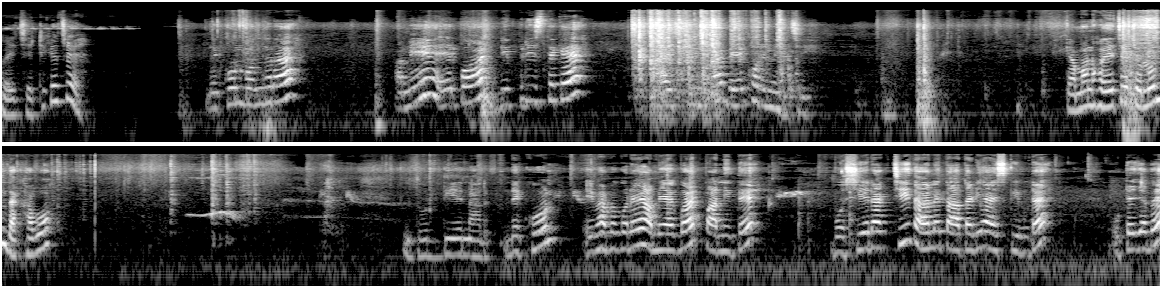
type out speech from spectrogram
হয়েছে, ঠিক আছে? দেখুন বন্ধুরা, আমি এরপর ডিপ ফ্রিজ থেকে আইসক্রিমটা বের করে নিচ্ছি। কেমন হয়েছে চলুন দেখাবো। দুধ দিয়ে না দেখুন এইভাবে করে আমি একবার পানিতে বসিয়ে রাখছি তাহলে তাড়াতাড়ি আইসক্রিমটা উঠে যাবে।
